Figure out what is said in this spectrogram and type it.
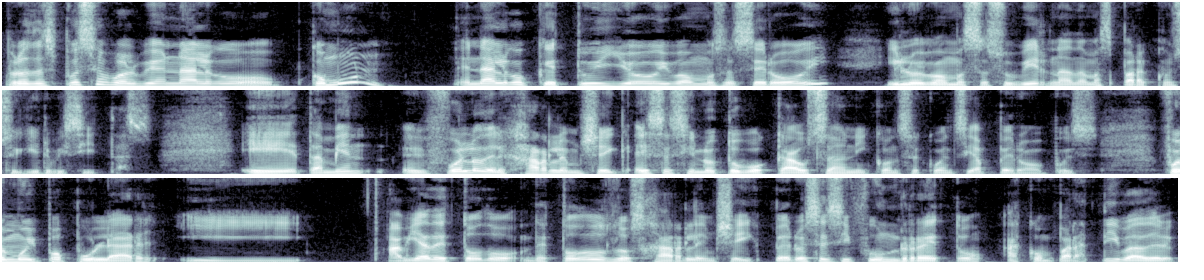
pero después se volvió en algo común, en algo que tú y yo íbamos a hacer hoy y lo íbamos a subir nada más para conseguir visitas. Eh, también eh, fue lo del Harlem Shake, ese sí no tuvo causa ni consecuencia, pero pues fue muy popular y había de todo, de todos los Harlem Shake, pero ese sí fue un reto a comparativa de,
